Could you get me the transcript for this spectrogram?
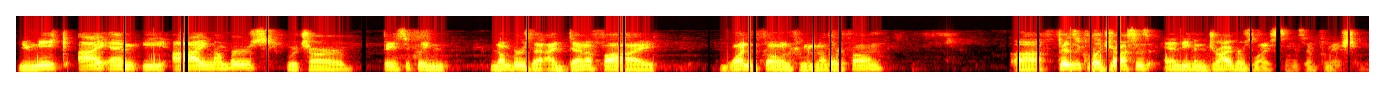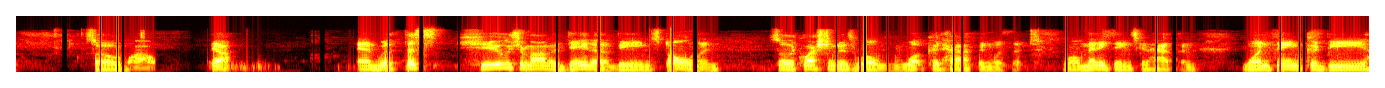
unique IMEI numbers, which are basically numbers that identify one phone from another phone, uh, physical addresses, and even driver's license information. So, Wow. yeah. And with this huge amount of data being stolen, so the question is, well, what could happen with it? Well, many things can happen. One thing could be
